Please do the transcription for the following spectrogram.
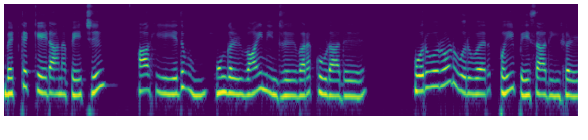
வெட்கக்கேடான பேச்சு ஆகிய எதுவும் உங்கள் வாய் நின்று வரக்கூடாது. ஒருவரோடு ஒருவர் பொய் பேசாதீர்கள்.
